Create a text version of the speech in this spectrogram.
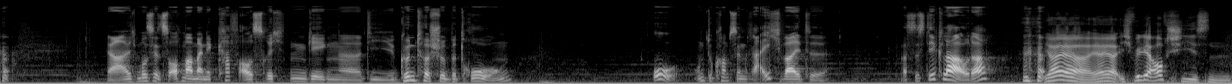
ja, ich muss jetzt auch mal meine Kaff ausrichten gegen äh, die Günthersche Bedrohung. Oh, und du kommst in Reichweite. Das ist dir klar, oder? Ja, ja, ja, ja. Ich will ja auch schießen.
